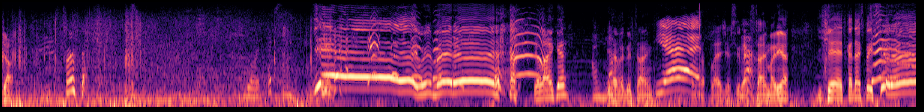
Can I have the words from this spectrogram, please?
Good job. Perfect. You're excellent. Yay! We made it! you like it? I You have it. a good time? Yes. It's a pleasure. See you Yeah. next time, Maria. Yes, Skydive Space Center!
